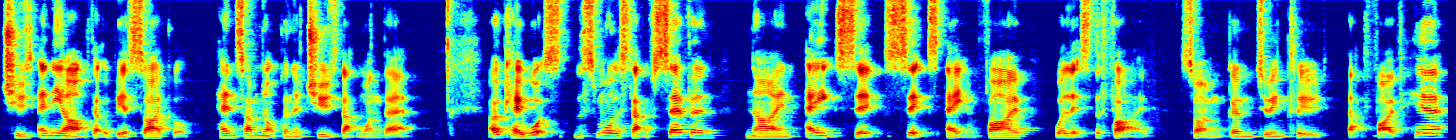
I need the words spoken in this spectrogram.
choose any arc that would be a cycle. Hence, I'm not going to choose that one there. Okay, what's the smallest out of 7, 9, 8, 6, 6, 8 and 5? Well, it's the 5. So I'm going to include that 5 here.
